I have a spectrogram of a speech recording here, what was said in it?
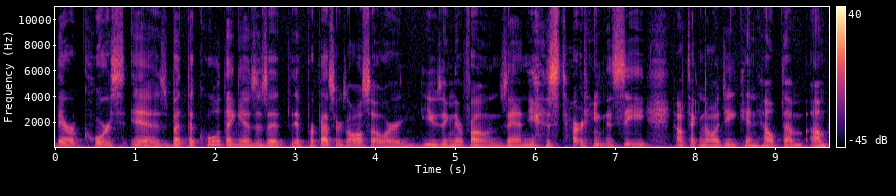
there of course is, but the cool thing is is that professors also are using their phones and you're starting to see how technology can help them. Um,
